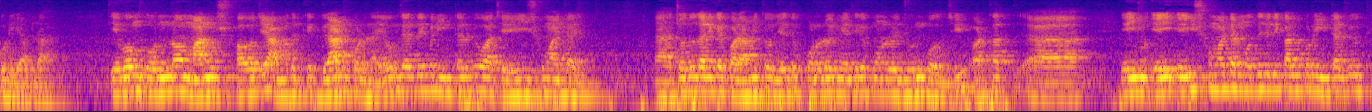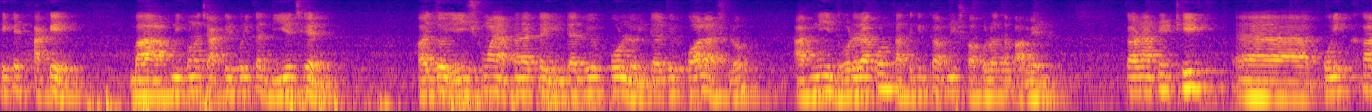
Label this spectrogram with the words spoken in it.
করি আমরা। এবং অন্য মানুষ সহজে আমাদেরকে গ্রান্ট করে নেয়। এবং যাদের দেখবেন ইন্টারভিউ আছে, এই সময়টাই চোদ্দ তারিখের পরে, আমি তো যেহেতু পনেরোই মে থেকে পনেরোই জুন বলছি, অর্থাৎ এই এই এই সময়টার মধ্যে যদি কারও কোনো ইন্টারভিউ থেকে থাকে বা আপনি কোনো চাকরির পরীক্ষা দিয়েছেন, হয়তো এই সময় আপনার একটা ইন্টারভিউ পড়ল ইন্টারভিউ কল আসলো, আপনি ধরে রাখুন তাতে কিন্তু আপনি সফলতা পাবেন। কারণ আপনি ঠিক পরীক্ষা,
